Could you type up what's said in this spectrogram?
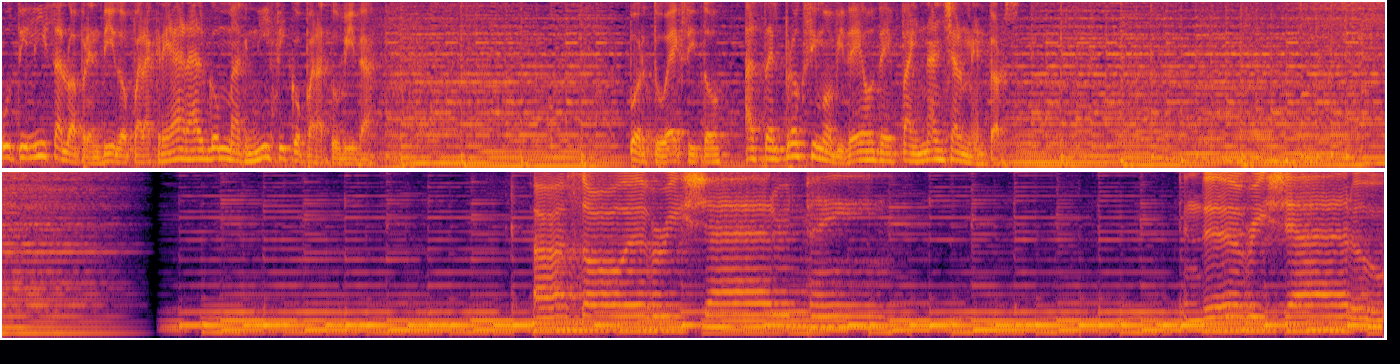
Utiliza lo aprendido para crear algo magnífico para tu vida. Por tu éxito, hasta el próximo video de Financial Mentors. Shadow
